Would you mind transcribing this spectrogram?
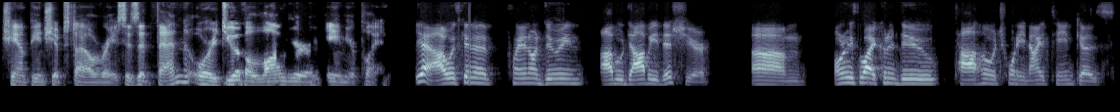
championship style race? Is it then, or do you have a longer game you're playing? Yeah, I was gonna plan on doing Abu Dhabi this year. Um, only reason why I couldn't do Tahoe in 2019 because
